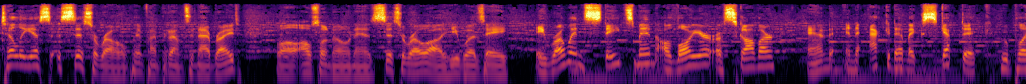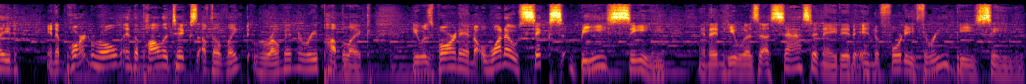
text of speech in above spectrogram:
Tullius Cicero, if I'm pronouncing that right. Well, also known as Cicero, uh, he was a a Roman statesman, a lawyer, a scholar, and an academic skeptic who played an important role in the politics of the late Roman Republic. He was born in 106 BC and then he was assassinated in 43 BC.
